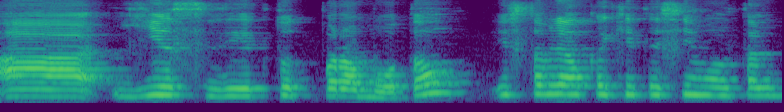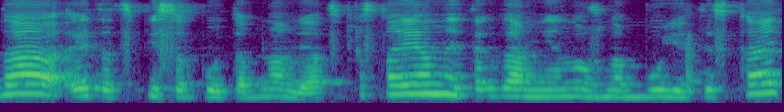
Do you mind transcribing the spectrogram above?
А если кто-то поработал и вставлял какие-то символы, тогда этот список будет обновляться постоянно, и тогда мне нужно будет искать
